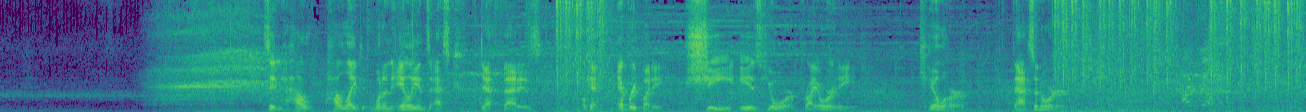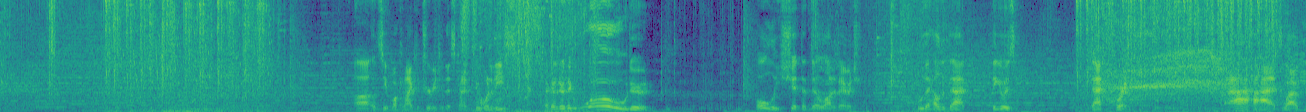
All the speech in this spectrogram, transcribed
Sin, how how like what an aliens esque death that is. Okay, everybody, she is your priority. Kill her. That's an order. Uh, let's see, what can I contribute to this? Can I do one of these? That can do a thing. Whoa, dude. Holy shit, that did a lot of damage. Who the hell did that? I think it was that prick. Ah, that's loud.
